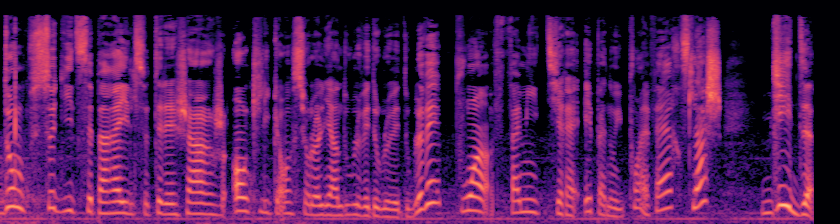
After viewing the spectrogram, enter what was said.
Donc ce guide c'est pareil, il se télécharge en cliquant sur le lien www.famille-épanouie.fr slash guide.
